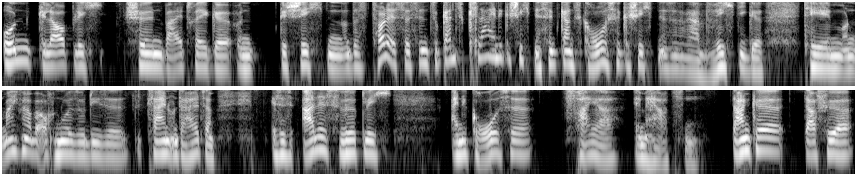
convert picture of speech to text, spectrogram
unglaublich schönen Beiträge und Geschichten. Und das Tolle ist, das sind so ganz kleine Geschichten, es sind ganz große Geschichten, es sind sogar wichtige Themen und manchmal aber auch nur so diese kleinen unterhaltsam. Es ist alles wirklich eine große Feier im Herzen. Danke dafür.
